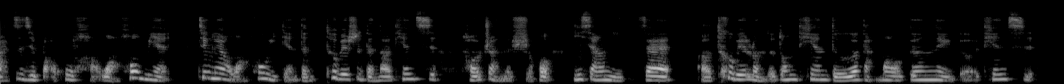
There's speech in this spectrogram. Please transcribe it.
把自己保护好，往后面尽量往后一点，等特别是等到天气好转的时候，你想你在呃特别冷的冬天得个感冒，跟那个天气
